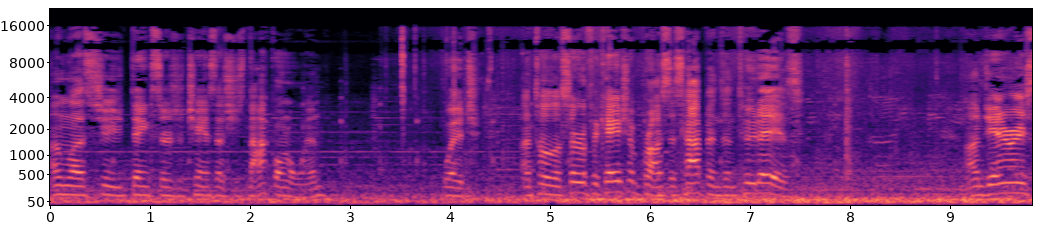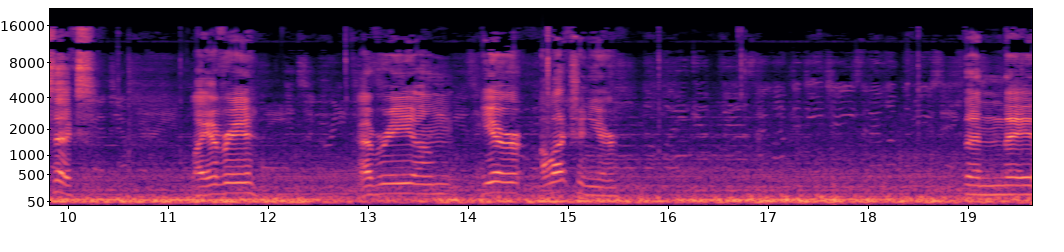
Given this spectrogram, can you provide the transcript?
Unless she thinks there's a chance that she's not going to win. Which, until the certification process happens in two days, on January 6th, like every every um, year, election year, then they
